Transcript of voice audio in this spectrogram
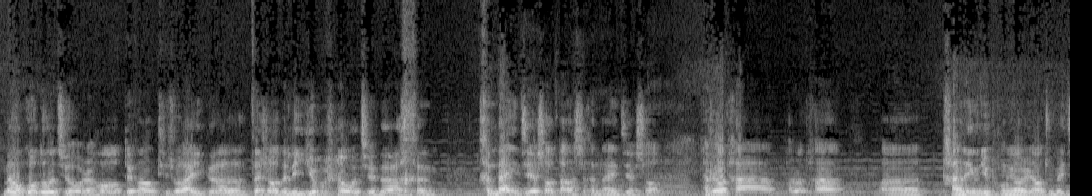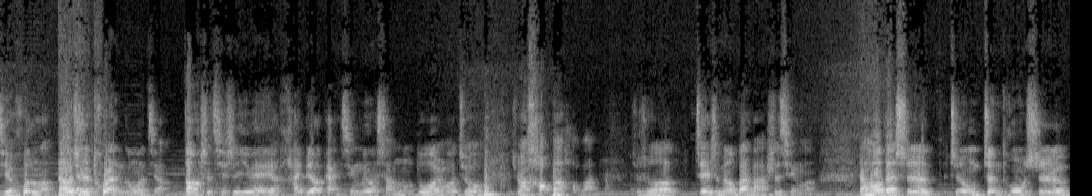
没有过多久，然后对方提出来一个分手的理由，让我觉得很很难以接受，当时很难以接受。他说他他说他呃谈了一个女朋友，要准备结婚了，然后就是突然跟我讲，当时其实因为还比较感性，没有想那么多，然后就就说好吧好吧。就说这也是没有办法的事情了，然后但是这种阵痛是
